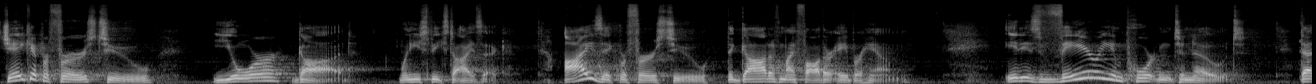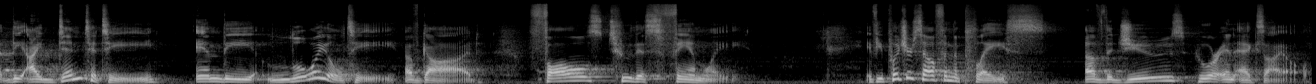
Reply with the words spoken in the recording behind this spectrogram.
Jacob refers to your God when he speaks to Isaac. Isaac refers to the God of my father Abraham. It is very important to note that the identity and the loyalty of God falls to this family. If you put yourself in the place of the Jews who are in exile,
